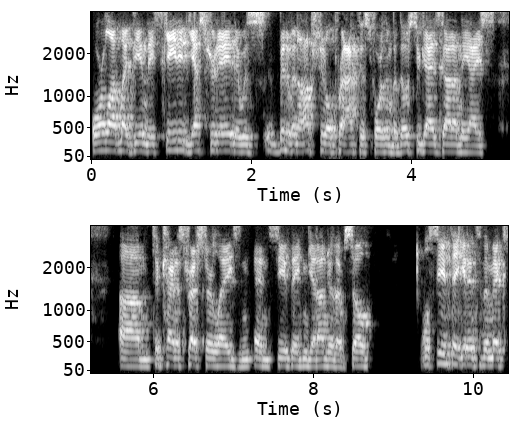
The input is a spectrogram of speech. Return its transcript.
Orlov might be in. They skated yesterday. There was a bit of an optional practice for them, but those two guys got on the ice um, to kind of stretch their legs and, and, see if they can get under them. So we'll see if they get into the mix,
